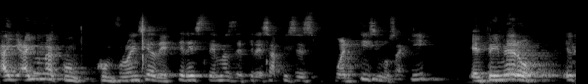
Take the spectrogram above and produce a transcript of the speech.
hay, hay- una con- confluencia de tres temas, de tres ápices fuertísimos aquí. El primero, el,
